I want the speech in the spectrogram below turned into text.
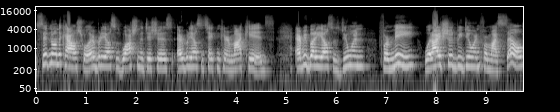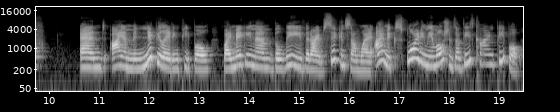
sitting on the couch while everybody else is washing the dishes, everybody else is taking care of my kids, everybody else is doing for me what I should be doing for myself and I am manipulating people by making them believe that I am sick in some way. I'm exploiting the emotions of these kind people.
